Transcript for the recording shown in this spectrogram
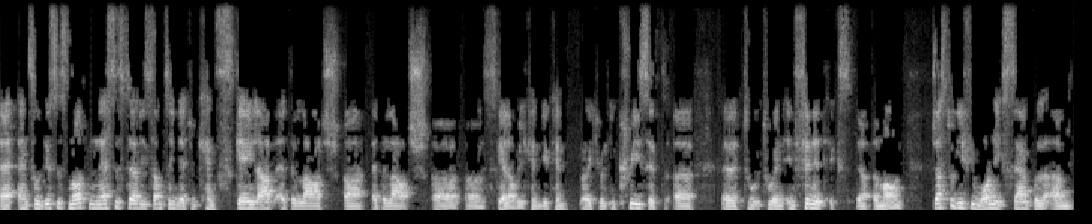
and so this is not necessarily something that you can scale up at a large uh, at a large uh, scale. you can you can you can increase it uh, to, to an infinite uh, amount. Just to give you one example, um,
